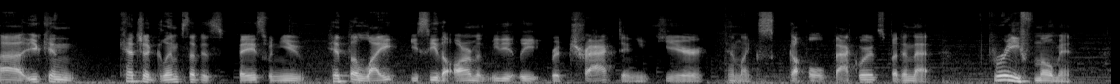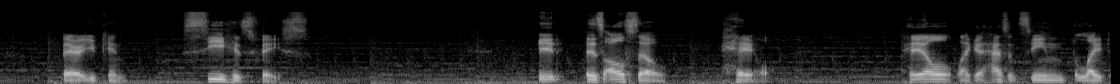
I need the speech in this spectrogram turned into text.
Uh, you can catch a glimpse of his face when you hit the light. You see the arm immediately retract, and you hear him like scuffle backwards. But in that brief moment, there you can see his face. It is also pale. Pale like it hasn't seen the light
